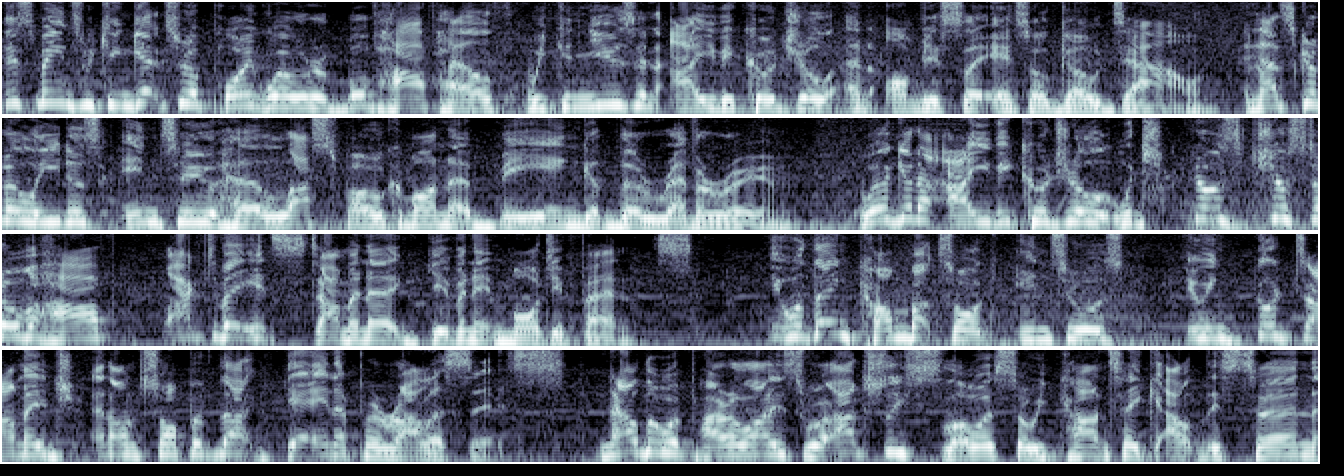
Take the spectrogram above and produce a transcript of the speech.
This means we can get to a point where we're above half health, we can use an Ivy Cudgel, and obviously it'll go down. And that's going to lead us into her last Pokemon being the Revavroom. We're going to Ivy Cudgel, which does just over half, activate its stamina, giving it more defense. It will then Combat Torque into us, doing good damage, and on top of that, getting a paralysis. Now that we're paralyzed, we're actually slower, so we can't take out this turn.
